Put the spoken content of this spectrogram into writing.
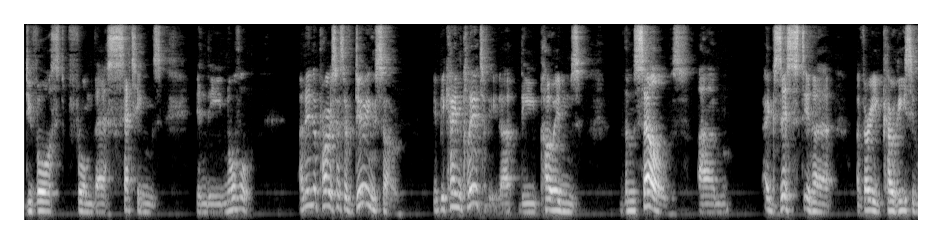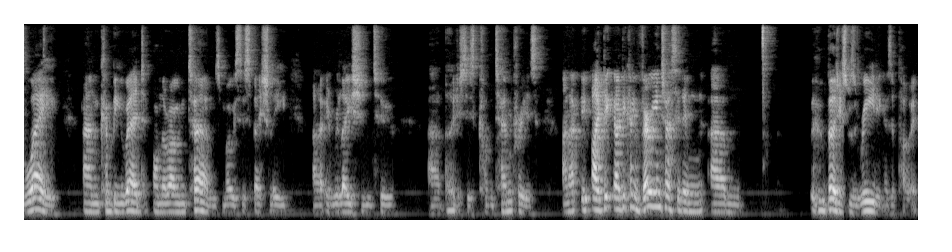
divorced from their settings in the novel. And in the process of doing so, it became clear to me that the poems themselves um, exist in a, a, very cohesive way and can be read on their own terms, most especially uh, in relation to uh, Burgess's contemporaries. And I, I, be, I became very interested in um, who Burgess was reading as a poet,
